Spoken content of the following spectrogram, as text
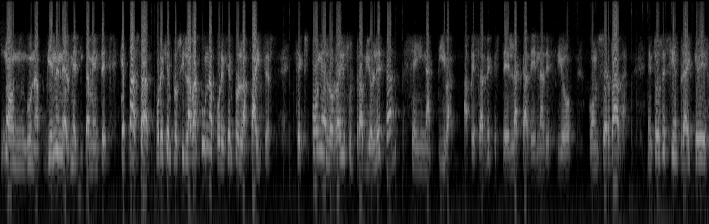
No, ninguna. Vienen herméticamente. ¿Qué pasa, por ejemplo, si la vacuna, por ejemplo, la Pfizer, se expone a los rayos ultravioleta, se inactiva, a pesar de que esté en la cadena de frío conservada. Entonces siempre hay que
